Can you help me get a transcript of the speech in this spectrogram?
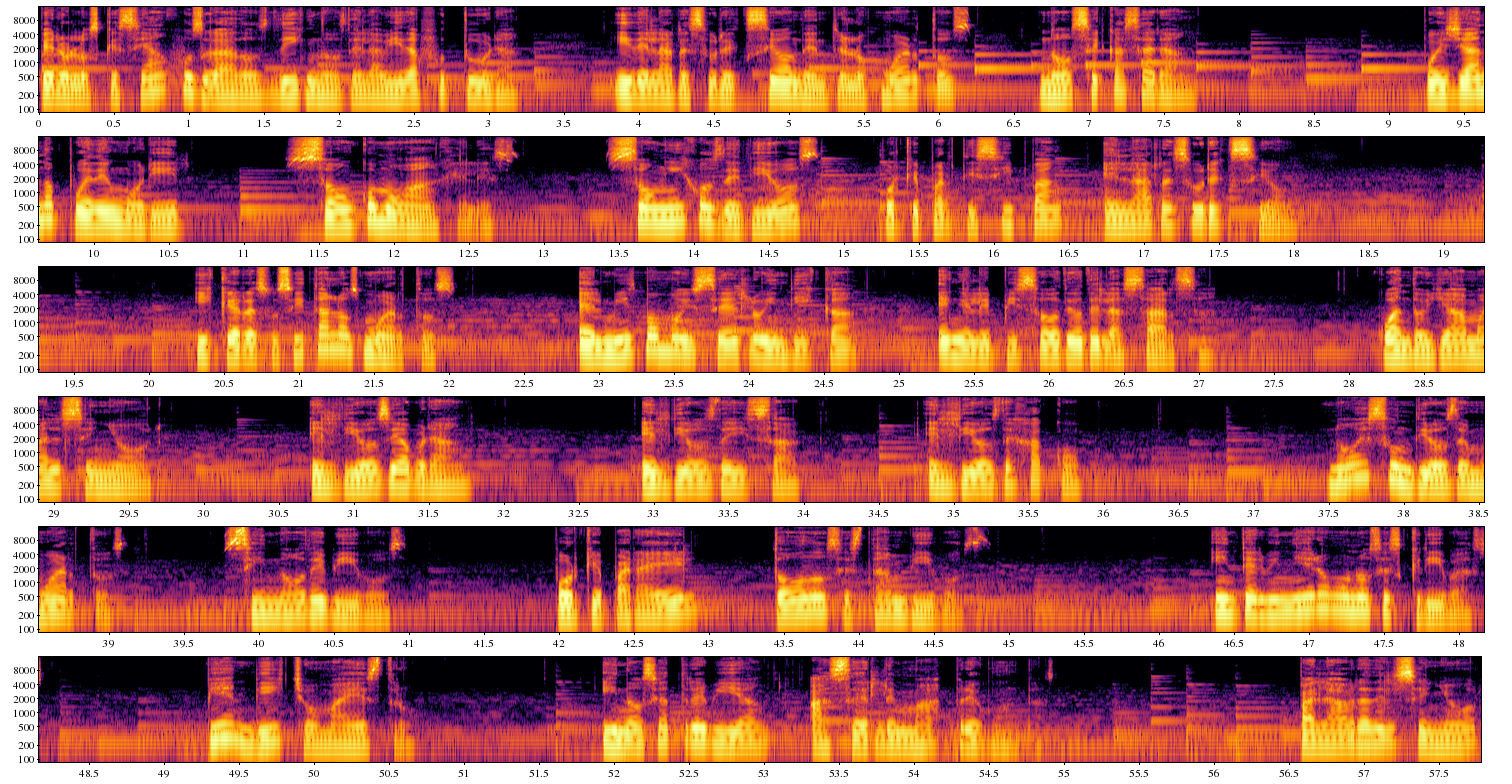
pero los que sean juzgados dignos de la vida futura y de la resurrección de entre los muertos no se casarán pues ya no pueden morir, son como ángeles, son hijos de Dios porque participan en la resurrección. Y que resucitan los muertos, el mismo Moisés lo indica en el episodio de la zarza, cuando llama al Señor, el Dios de Abraham, el Dios de Isaac, el Dios de Jacob. No es un Dios de muertos, sino de vivos, porque para Él todos están vivos. Intervinieron unos escribas, bien dicho, maestro, y no se atrevían a hacerle más preguntas. Palabra del Señor.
